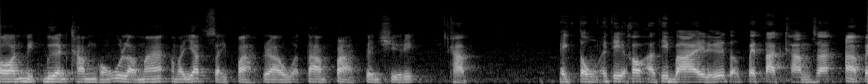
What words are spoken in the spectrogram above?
ตอนบิดเบือนคำของอุลามะเอามายัดใส่ปากเราว่าตามปราดเป็นชีริกครับไอ้ตรงไอ้ที่เขาอธิบายหรือไปตัดคำซะอะไป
